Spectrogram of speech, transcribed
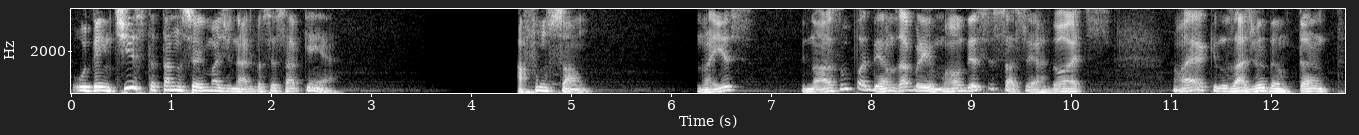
O dentista está no seu imaginário, você sabe quem é. A função. Não é isso? E nós não podemos abrir mão desses sacerdotes, não é? Que nos ajudam tanto.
